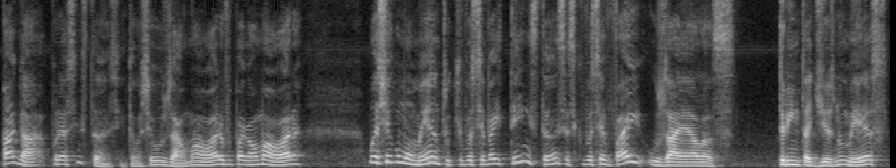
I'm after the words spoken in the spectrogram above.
pagar por essa instância. Então, se eu usar uma hora, eu vou pagar uma hora mas chega um momento que você vai ter instâncias que você vai usar elas 30 dias no mês,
